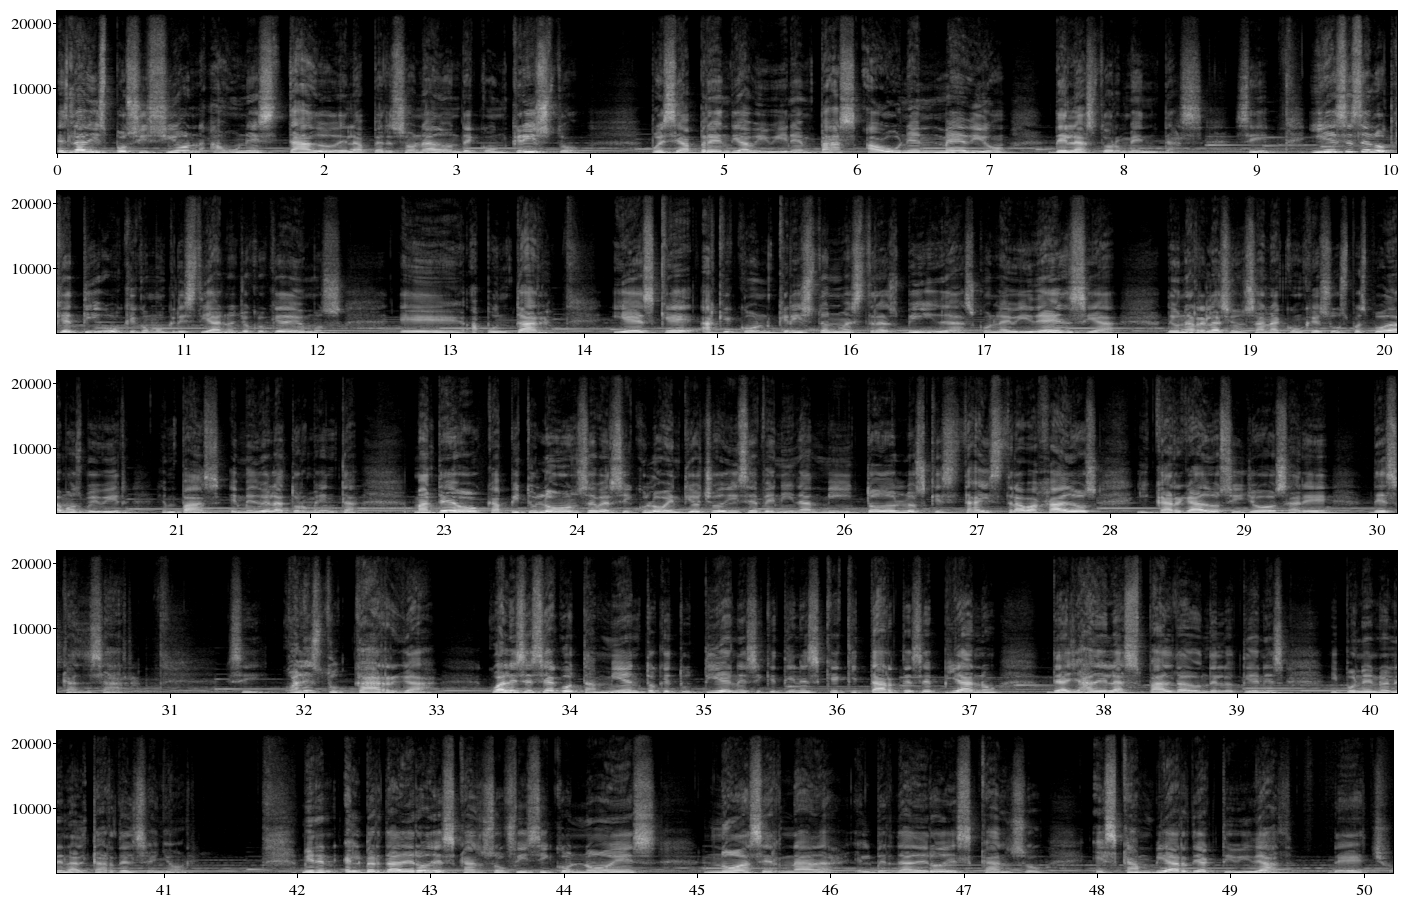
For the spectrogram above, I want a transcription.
Es la disposición a un estado de la persona donde con Cristo pues se aprende a vivir en paz aún en medio de las tormentas, ¿sí? Y ese es el objetivo que como cristianos yo creo que debemos eh, apuntar y es que a que con Cristo en nuestras vidas, con la evidencia de una relación sana con Jesús, pues podamos vivir en paz en medio de la tormenta. Mateo capítulo 11 versículo 28 dice, venid a mí todos los que estáis trabajados y cargados y yo os haré descansar. ¿Sí? ¿Cuál es tu carga? ¿Cuál es ese agotamiento que tú tienes y que tienes que quitarte ese piano de allá de la espalda donde lo tienes y ponerlo en el altar del Señor? Miren, el verdadero descanso físico no es no hacer nada. El verdadero descanso es cambiar de actividad, de hecho.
